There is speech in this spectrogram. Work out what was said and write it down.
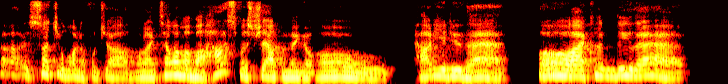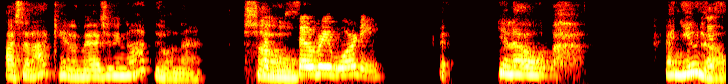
Uh, it's such a wonderful job." When I tell them I'm a hospice chaplain, they go, "Oh, how do you do that? Oh, I couldn't do that." I said, "I can't imagine him not doing that." So, so rewarding. you know, and you It's know,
